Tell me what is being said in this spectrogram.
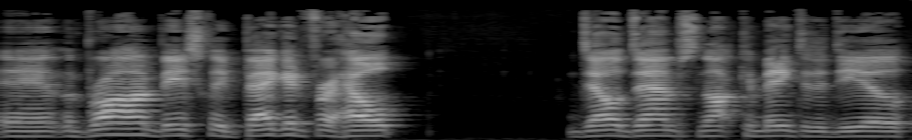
And LeBron basically begging for help. Dell Demps not committing to the deal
